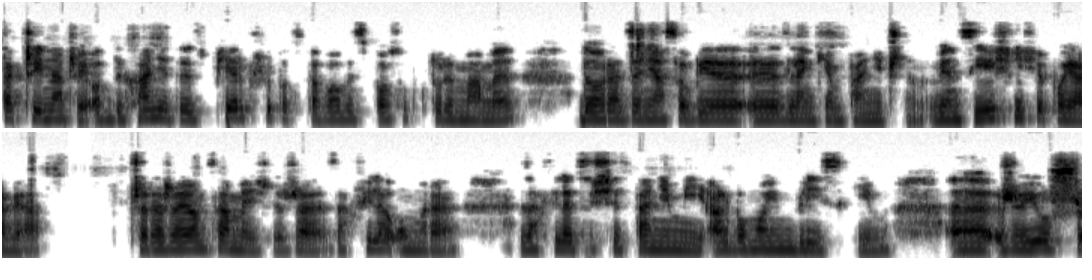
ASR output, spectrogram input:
tak czy inaczej, oddychanie to jest pierwszy podstawowy sposób, który mamy do radzenia sobie y, z lękiem panicznym. Więc jeśli się pojawia przerażająca myśl, że za chwilę umrę, za chwilę coś się stanie mi albo moim bliskim, e, że już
